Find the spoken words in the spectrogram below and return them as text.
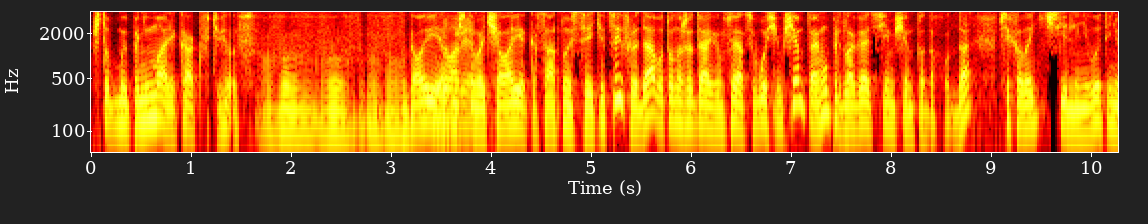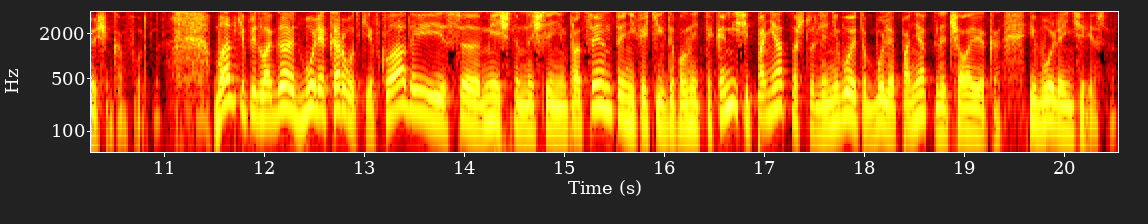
чтобы мы понимали, как в, в, в, в голове обычного человека соотносятся эти цифры, да, вот он ожидает инфляцию 8 чем-то, а ему предлагают 7 чем-то доход. Да? Психологически для него это не очень комфортно. Банки предлагают более короткие вклады с месячным начислением процента, никаких дополнительных комиссий. Понятно, что для него это более понятно для человека и более интересно.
